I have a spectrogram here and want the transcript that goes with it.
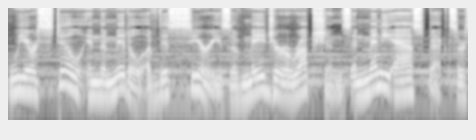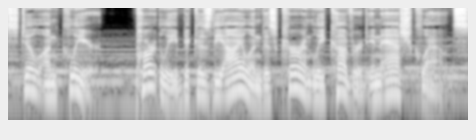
we are still in the middle of this series of major eruptions and many aspects are still unclear, partly because the island is currently covered in ash clouds.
